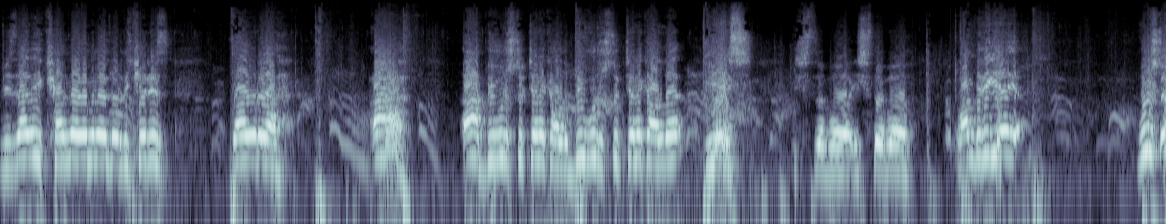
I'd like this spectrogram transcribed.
Bizden değil. Kendi adamını öldürdü keriz. Gel buraya. Ah! Ah bir vuruşluk canı kaldı. Bir vuruşluk canı kaldı. Yes. İşte bu. işte bu. Lan biri gel. Vursun.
